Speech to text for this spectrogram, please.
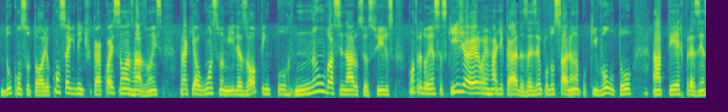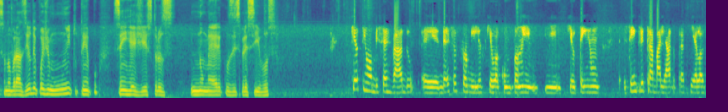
do consultório, consegue identificar quais são as razões para que algumas famílias optem por não vacinar os seus filhos contra doenças que já eram erradicadas? Exemplo do sarampo, que voltou a ter presença no Brasil depois de muito tempo sem registros numéricos expressivos. O que eu tenho observado é, dessas famílias que eu acompanho e que eu tenho sempre trabalhado para que elas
